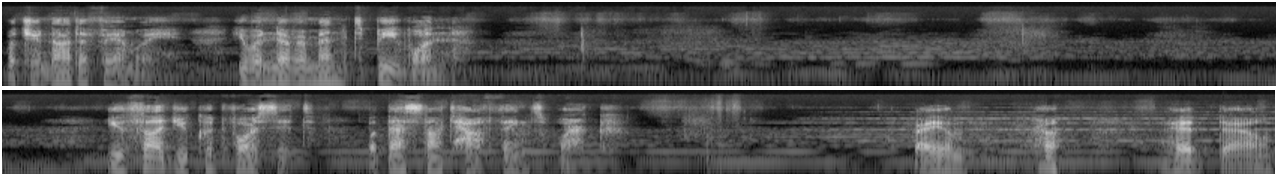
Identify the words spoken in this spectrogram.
But you're not a family. You were never meant to be one. You thought you could force it, but that's not how things work. Bam. Head down.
